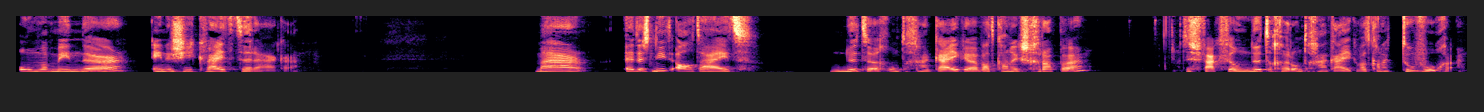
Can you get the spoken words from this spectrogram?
Om wat minder energie kwijt te raken. Maar het is niet altijd nuttig om te gaan kijken wat kan ik schrappen. Het is vaak veel nuttiger om te gaan kijken wat kan ik toevoegen.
